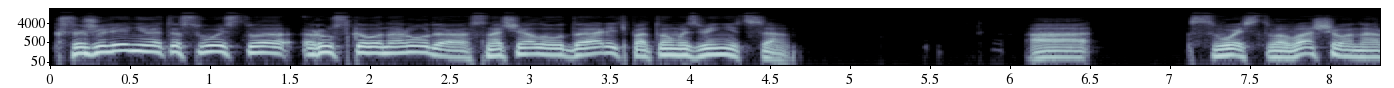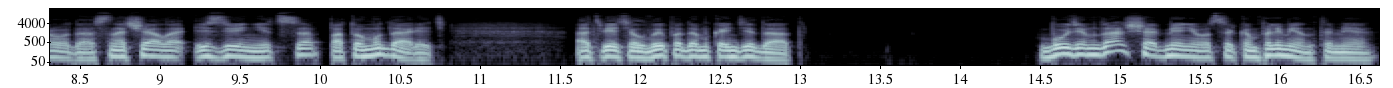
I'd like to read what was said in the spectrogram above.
«К сожалению, это свойство русского народа — сначала ударить, потом извиниться». «А свойство вашего народа — сначала извиниться, потом ударить», — ответил выпадом кандидат. «Будем дальше обмениваться комплиментами?»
